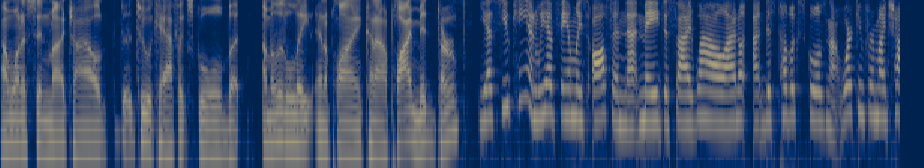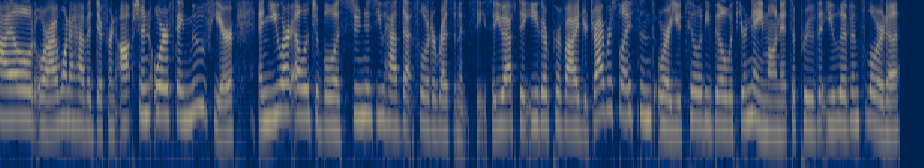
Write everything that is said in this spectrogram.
I want to send my child to a Catholic school, but I'm a little late in applying. Can I apply midterm? Yes, you can. We have families often that may decide, "Wow, I don't. I, this public school is not working for my child," or "I want to have a different option." Or if they move here, and you are eligible as soon as you have that Florida residency, so you have to either provide your driver's license or a utility bill with your name on it to prove that you live in Florida,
